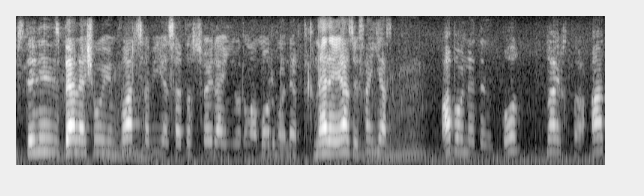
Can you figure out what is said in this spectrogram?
İstediğiniz beleş oyun varsa bir yazarda söyleyin yoruma moruma artık. Nereye yazıyorsan yaz. Abone de ol. Like da at.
